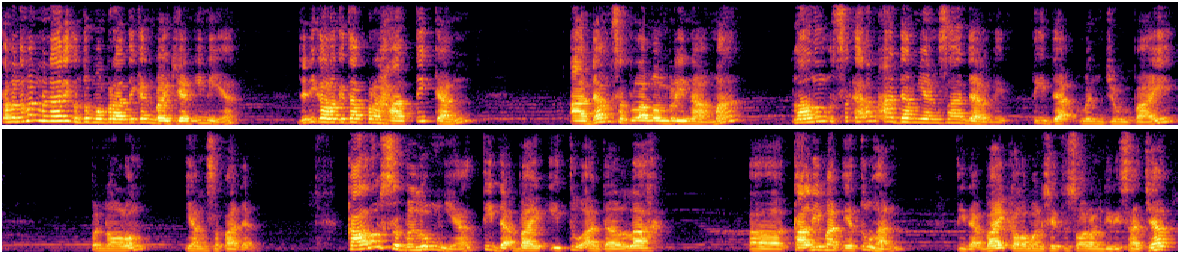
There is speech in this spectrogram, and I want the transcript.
Teman-teman menarik untuk memperhatikan bagian ini ya. Jadi kalau kita perhatikan, Adam setelah memberi nama, lalu sekarang Adam yang sadar nih, tidak menjumpai penolong yang sepadan. Kalau sebelumnya tidak baik itu adalah uh, kalimatnya Tuhan, tidak baik kalau manusia itu seorang diri saja.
